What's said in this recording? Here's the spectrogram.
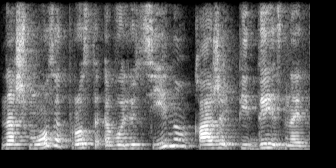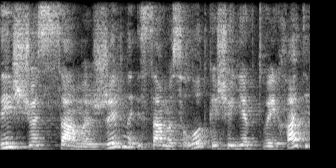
наш мозок просто еволюційно каже: піди, знайди щось саме жирне і саме солодке, що є в твоїй хаті,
